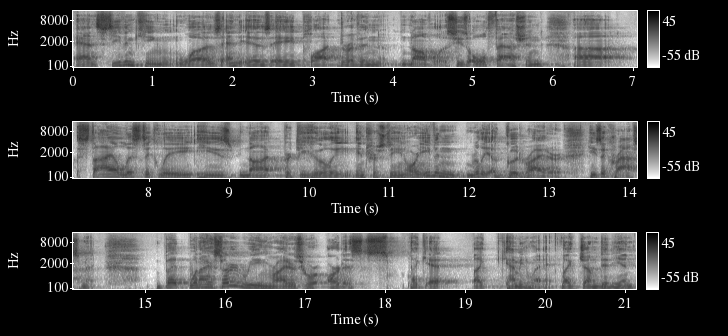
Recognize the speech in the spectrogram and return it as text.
And Stephen King was and is a plot driven novelist. He's old fashioned. Uh, stylistically, he's not particularly interesting or even really a good writer. He's a craftsman. But when I started reading writers who are artists, like like Hemingway, like Joan Didion,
